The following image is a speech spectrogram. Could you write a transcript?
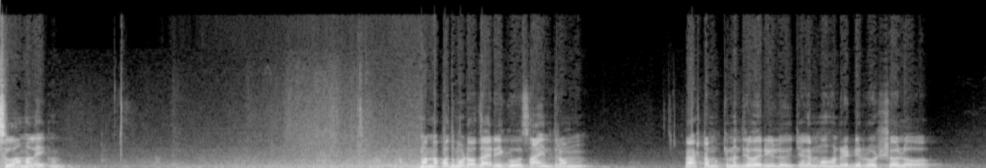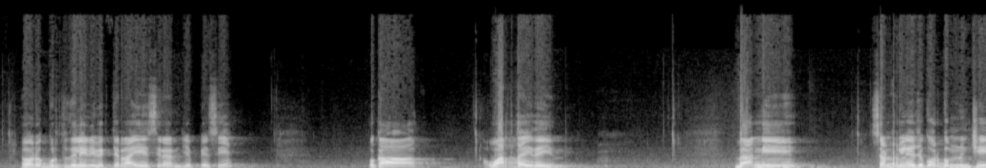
అస్సలం మొన్న పదమూడవ తారీఖు సాయంత్రం రాష్ట్ర ముఖ్యమంత్రి వర్యులు జగన్మోహన్ రెడ్డి రోడ్ షోలో ఎవరో గుర్తు తెలియని వ్యక్తి రాయేసిరారని చెప్పేసి ఒక వార్త ఇదయ్యింది దాన్ని సెంట్రల్ నియోజకవర్గం నుంచి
